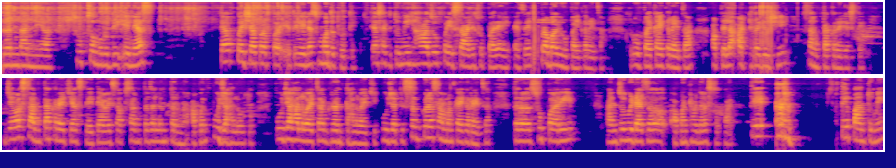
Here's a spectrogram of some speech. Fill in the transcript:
धनधान्य सुख समृद्धी येण्यास त्या पैशा प- येण्यास मदत होते. त्यासाठी तुम्ही हा जो पैसा आणि सुपारी आहे याचा एक प्रभावी उपाय करायचा. तर उपाय काय करायचा? आपल्याला आठव्या दिवशी सांगता करायची असते. जेव्हा सांगता करायची असते त्यावेळेस आप सांगता झाल्यानंतर ना आपण पूजा हलवतो. पूजा हलवायचा ग्रंथ हलवायची. पूजा ते सगळं सामान काय करायचं? तर सुपारी आणि जो विड्याचं आपण ठेवलेलं असतो पान ते ते पान तुम्ही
